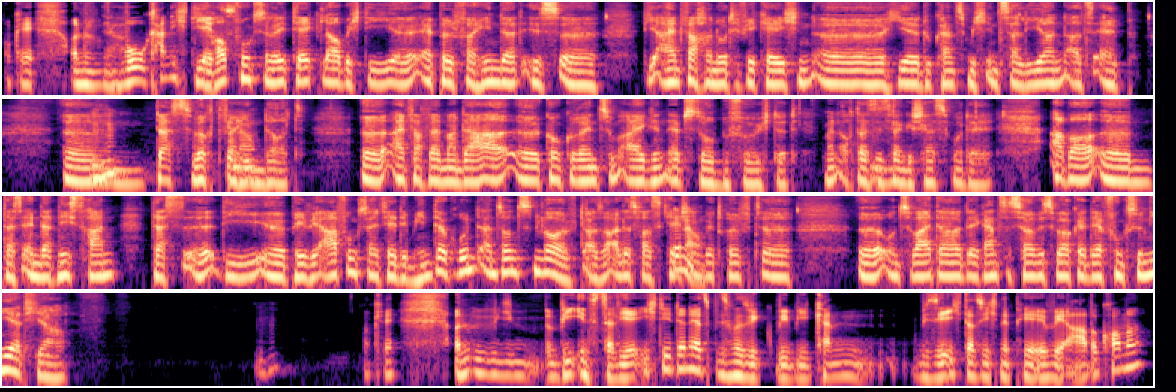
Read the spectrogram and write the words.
Okay, und ja. wo kann ich die, die jetzt? Hauptfunktionalität, glaube ich, die äh, Apple verhindert, ist äh, die einfache Notification. Äh, hier, du kannst mich installieren als App. Ähm, mhm. Das wird genau. verhindert. Äh, einfach weil man da äh, Konkurrenz zum eigenen App Store befürchtet. Ich meine, auch das mhm. ist ja ein Geschäftsmodell. Aber ähm, das ändert nichts dran, dass äh, die äh, PWA-Funktionalität im Hintergrund ansonsten läuft. Also alles, was Caching genau. betrifft äh, äh, und so weiter, der ganze Service Worker, der funktioniert ja. Okay. Und wie, wie, installiere ich die denn jetzt? Beziehungsweise wie, wie, kann, wie sehe ich, dass ich eine PEWA bekomme?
